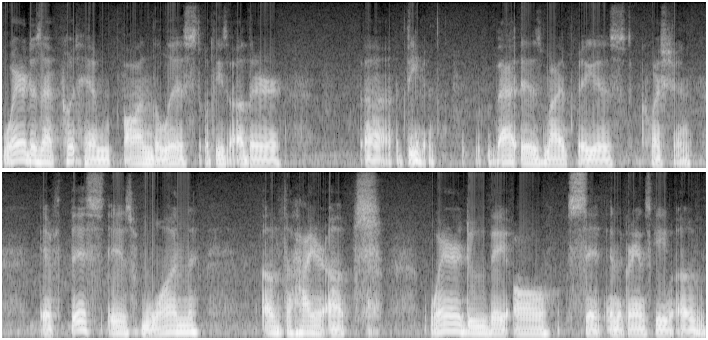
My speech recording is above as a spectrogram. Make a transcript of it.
where does that put him on the list with these other uh, demons? That is my biggest question. If this is one of the higher ups, where do they all sit in the grand scheme of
